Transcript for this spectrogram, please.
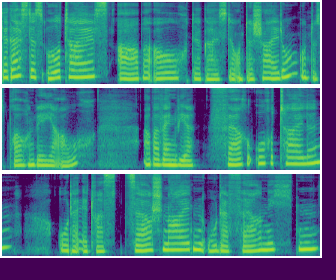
der Geist des Urteils, aber auch der Geist der Unterscheidung, und das brauchen wir ja auch. Aber wenn wir verurteilen, oder etwas zerschneiden oder vernichten,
